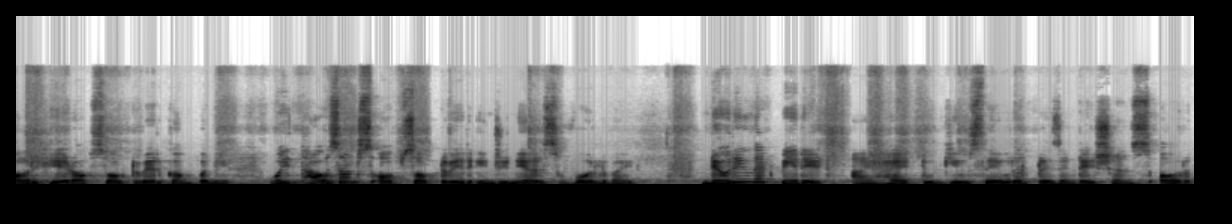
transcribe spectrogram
or head of software company with thousands of software engineers worldwide. During that period, I had to give several presentations or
